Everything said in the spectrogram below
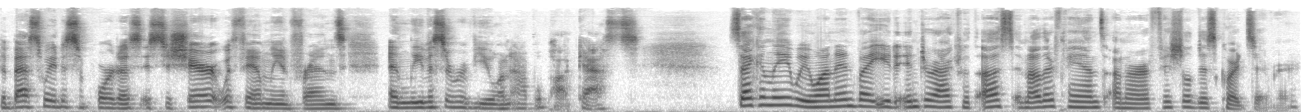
the best way to support us is to share it with family and friends and leave us a review on Apple Podcasts. Secondly, we want to invite you to interact with us and other fans on our official Discord server.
